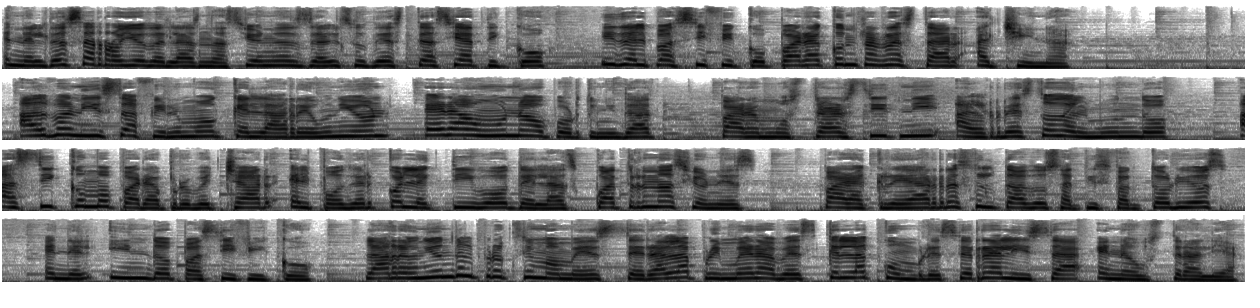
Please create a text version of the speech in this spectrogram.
en el desarrollo de las naciones del sudeste asiático y del Pacífico para contrarrestar a China. Albanese afirmó que la reunión era una oportunidad para mostrar Sydney al resto del mundo, así como para aprovechar el poder colectivo de las cuatro naciones para crear resultados satisfactorios en el Indo-Pacífico. La reunión del próximo mes será la primera vez que la cumbre se realiza en Australia.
